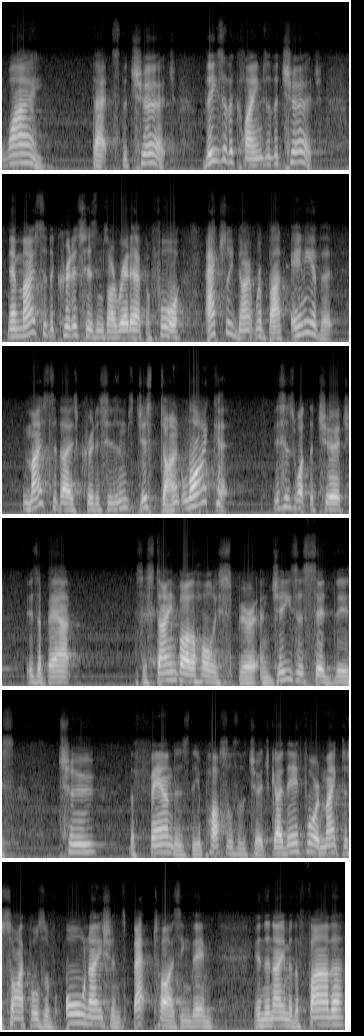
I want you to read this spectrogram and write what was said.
way. That's the church. These are the claims of the church. Now, most of the criticisms I read out before actually don't rebut any of it. Most of those criticisms just don't like it. This is what the church is about, sustained by the Holy Spirit. And Jesus said this to the founders, the apostles of the church Go therefore and make disciples of all nations, baptizing them in the name of the Father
